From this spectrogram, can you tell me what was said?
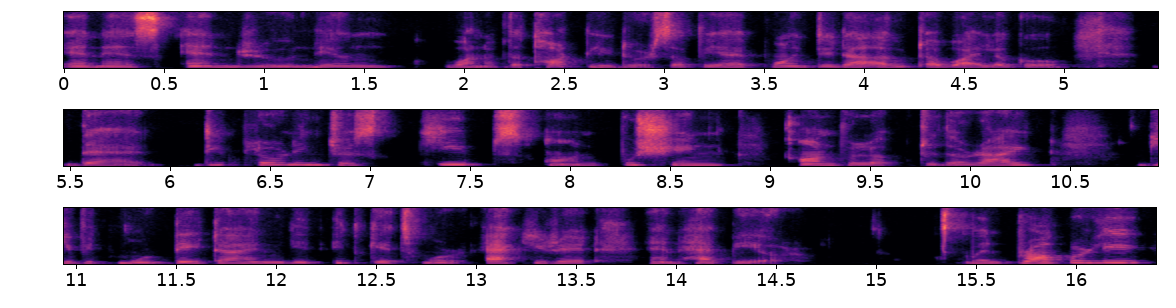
And as Andrew Ng one of the thought leaders of AI pointed out a while ago, that deep learning just keeps on pushing envelope to the right, give it more data and it gets more accurate and happier. When properly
